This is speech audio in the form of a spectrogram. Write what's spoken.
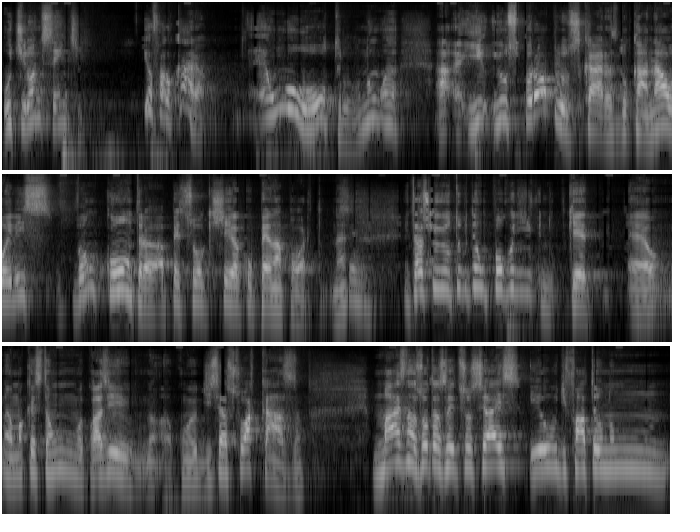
o Tirone sente. E eu falo, cara, é um ou outro. Não, ah, e, e os próprios caras do canal, eles vão contra a pessoa que chega com o pé na porta, né? Então acho que o YouTube tem um pouco de... Porque é, é uma questão quase, como eu disse, é a sua casa. Mas nas outras redes sociais, eu de fato eu não,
